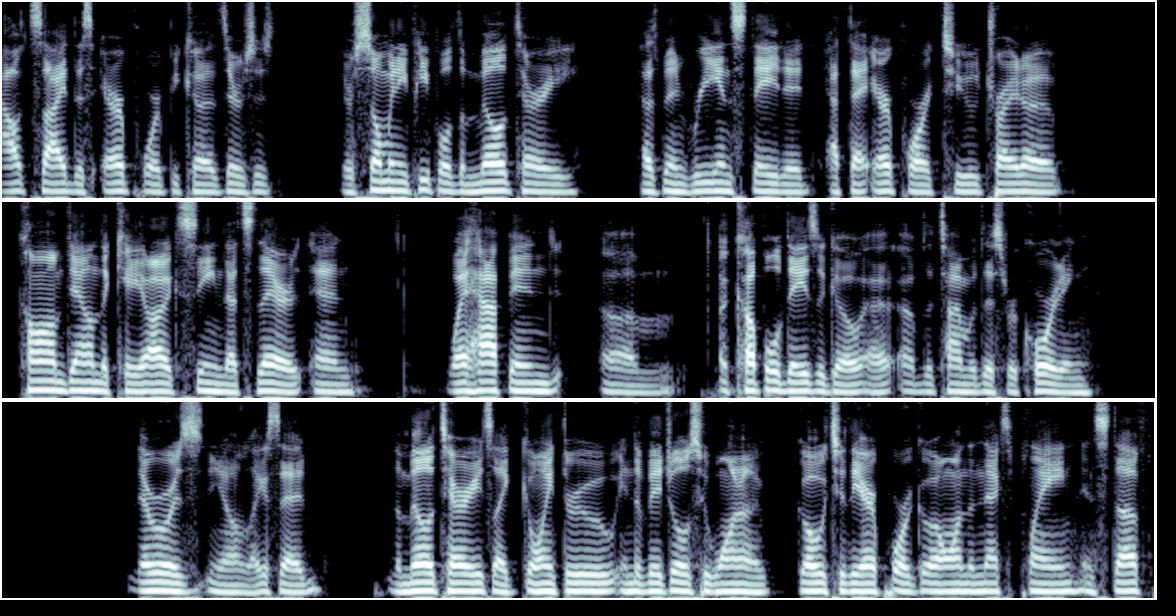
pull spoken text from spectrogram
outside this airport because there's just there's so many people. The military has been reinstated at that airport to try to calm down the chaotic scene that's there. And what happened um, a couple days ago at, of the time of this recording there was, you know, like I said, the military is like going through individuals who want to go to the airport, go on the next plane and stuff.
